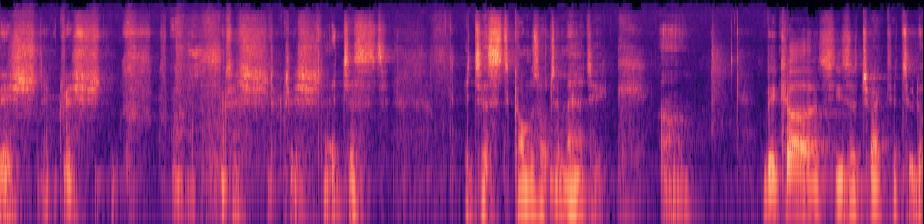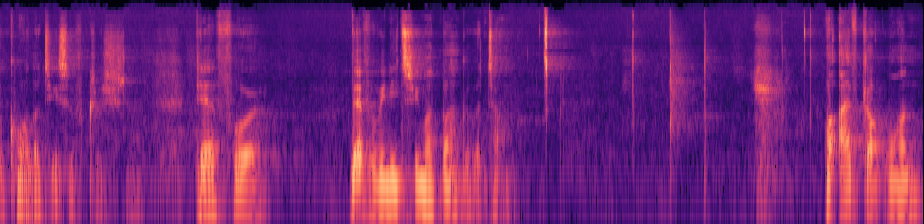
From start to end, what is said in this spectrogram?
Krishna, Krishna, Krishna, Krishna. It just, it just comes automatic. Uh, because she's attracted to the qualities of Krishna. Therefore, therefore we need Srimad Bhagavatam. Well, I've got one.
